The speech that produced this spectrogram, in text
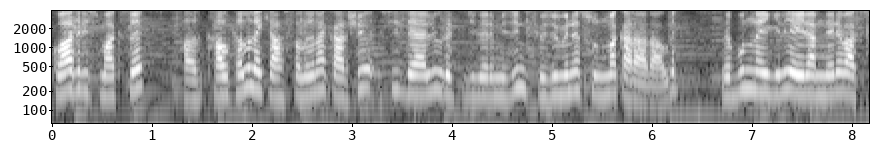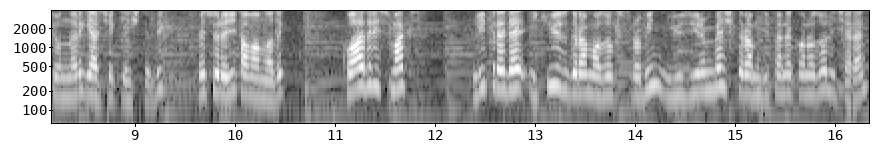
Quadris Max'ı halkalı leke hastalığına karşı siz değerli üreticilerimizin çözümüne sunma kararı aldık ve bununla ilgili eylemleri ve aksiyonları gerçekleştirdik ve süreci tamamladık. Quadris Max litrede 200 gram azoxstrobin, 125 gram difenekonazol içeren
